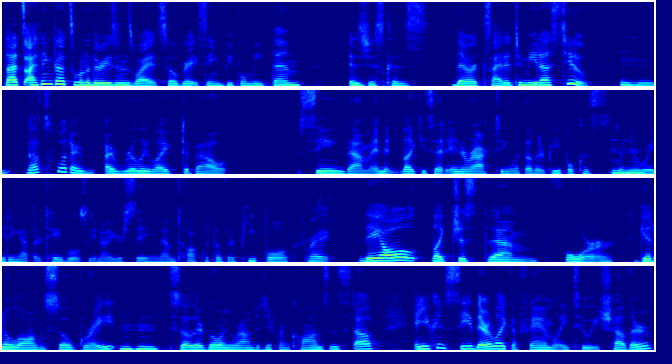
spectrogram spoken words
that's I think that's one of the reasons why it's so great seeing people meet them is just cuz they're excited to meet us too. hmm That's what I, I really liked about seeing them and it, like you said interacting with other people because when you're waiting at their tables you know you're seeing them talk with other people Right. They all like just them four get along so great Mhm. so they're going around to different cons and stuff and you can see they're like a family to each other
